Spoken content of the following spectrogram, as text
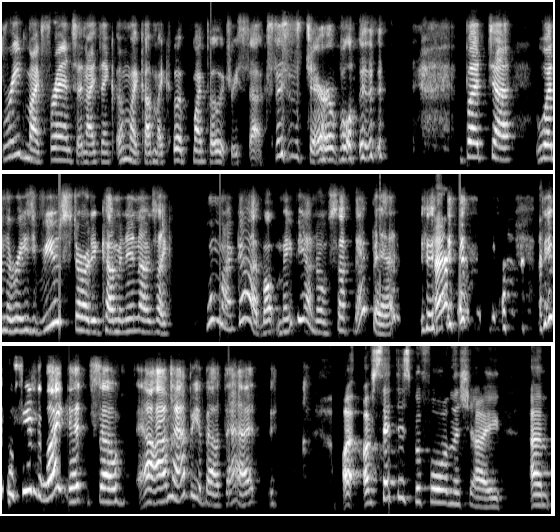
read my friends and I think, oh my god, my my poetry sucks. This is terrible. but uh, when the reviews started coming in, I was like, oh my god, well maybe I don't suck that bad. People seem to like it, so I'm happy about that. I, have said this before on the show. Um,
